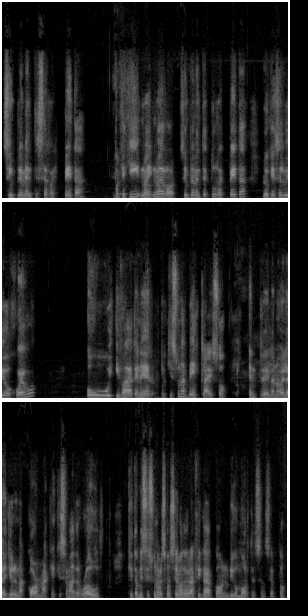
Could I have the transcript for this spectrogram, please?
simplemente se respeta, porque aquí no hay, no hay error, simplemente tú respetas lo que es el videojuego, uy, y va a tener, porque es una mezcla eso, entre la novela de Jerry McCormack, que, que se llama The Road, que también se hizo una versión cinematográfica con Viggo Mortensen, ¿cierto?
